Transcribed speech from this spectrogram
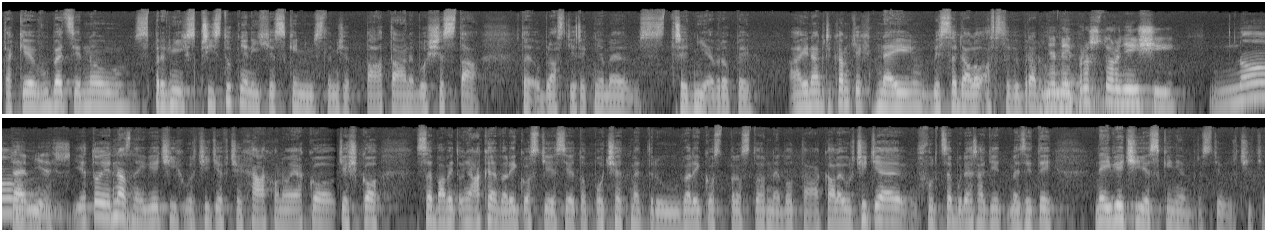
tak je vůbec jednou z prvních zpřístupněných jeskyní, myslím, že pátá nebo šestá v té oblasti, řekněme, střední Evropy. A jinak říkám, těch nej by se dalo asi vybrat hodně. nejprostornější No, téměř. Je to jedna z největších určitě v Čechách. Ono jako těžko se bavit o nějaké velikosti, jestli je to počet metrů, velikost prostor nebo tak, ale určitě furt se bude řadit mezi ty největší jeskyně, prostě určitě.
